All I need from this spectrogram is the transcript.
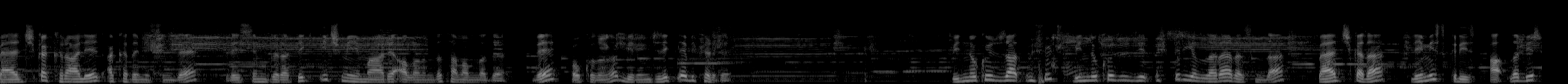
Belçika Kraliyet Akademisi'nde resim grafik iç mimari alanında tamamladı ve okulunu birincilikle bitirdi. 1963-1971 yılları arasında Belçika'da Lemis Christ adlı bir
